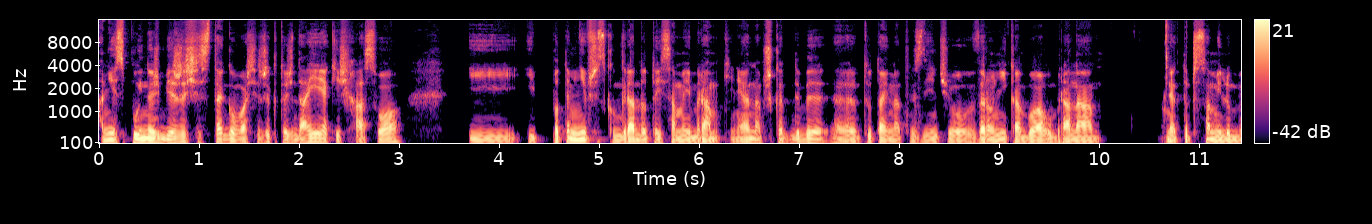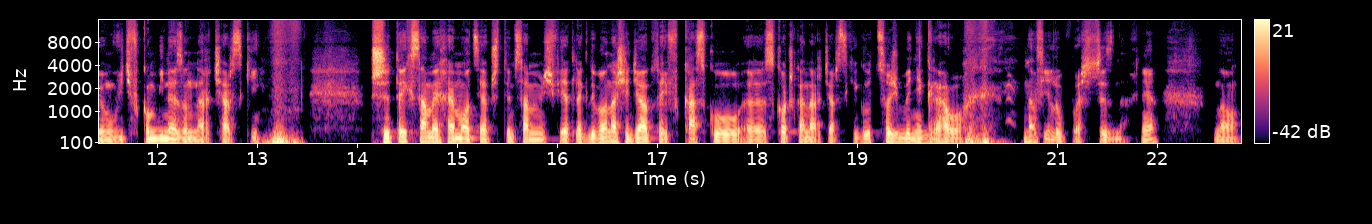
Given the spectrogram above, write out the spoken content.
A niespójność bierze się z tego właśnie, że ktoś daje jakieś hasło, i, i potem nie wszystko gra do tej samej bramki. Nie? Na przykład, gdyby e, tutaj na tym zdjęciu Weronika była ubrana, jak to czasami lubię mówić, w kombinezon narciarski, przy tych samych emocjach, przy tym samym świetle, gdyby ona siedziała tutaj w kasku e, skoczka narciarskiego, coś by nie grało na wielu płaszczyznach, nie? No.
